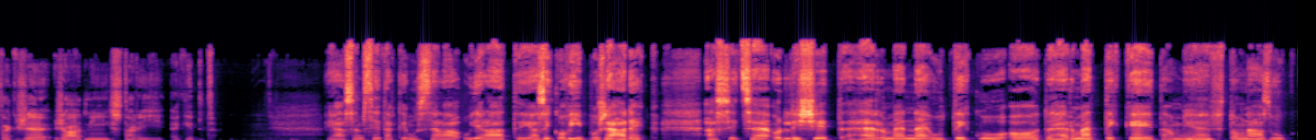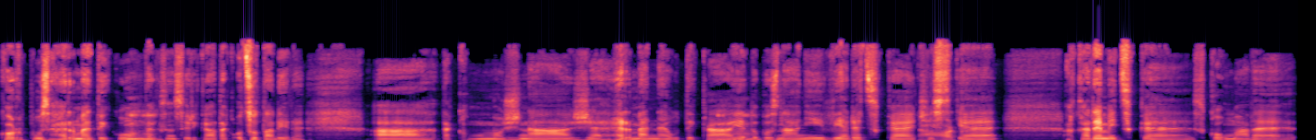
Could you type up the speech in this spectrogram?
takže žádný starý Egypt. Já jsem si taky musela udělat jazykový pořádek a sice odlišit hermeneutiku od hermetiky. Tam je mm-hmm. v tom názvu corpus hermeticum, mm-hmm. tak jsem si říkala, tak o co tady jde. A tak možná, že hermeneutika mm-hmm. je to poznání vědecké tak. Akademické, zkoumavé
